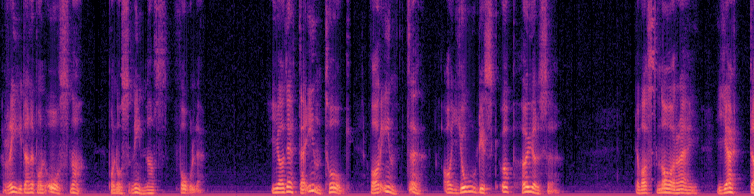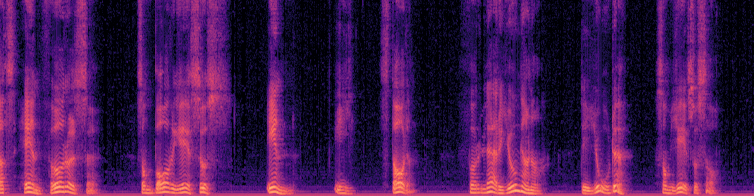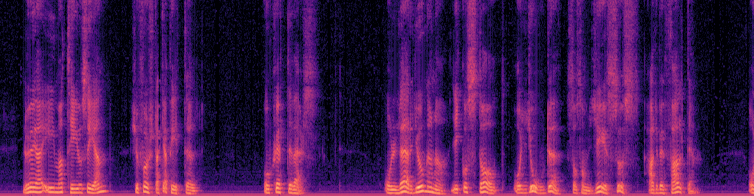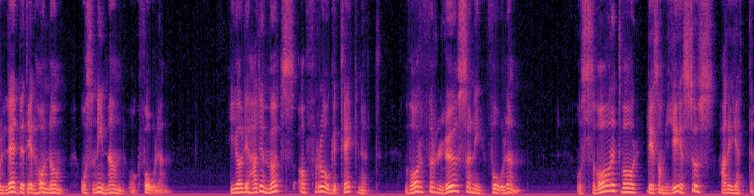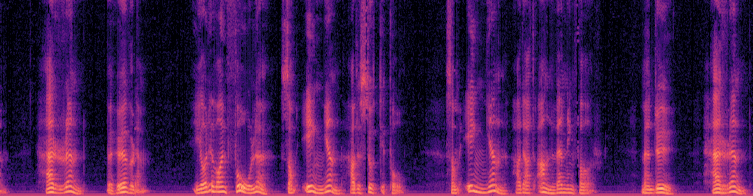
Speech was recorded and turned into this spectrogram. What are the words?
ridande på en åsna, på en åsninnas fåle. Ja, detta intåg var inte av jordisk upphöjelse. Det var snarare hjärtats hänförelse som bar Jesus in i staden. För lärjungarna, de gjorde som Jesus sa. Nu är jag i Matteus igen, 21 kapitel och sjätte vers. Och lärjungarna gick åstad och gjorde så som Jesus hade befallt dem och ledde till honom och sninnan och fålen. Ja, de hade mötts av frågetecknet Varför löser ni fålen? Och svaret var det som Jesus hade gett dem. Herren behöver dem. Ja, det var en fåle som ingen hade suttit på. Som ingen hade haft användning för. Men du, Herren,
